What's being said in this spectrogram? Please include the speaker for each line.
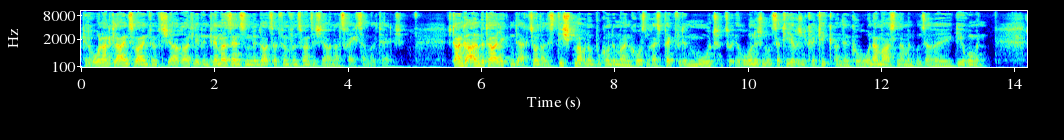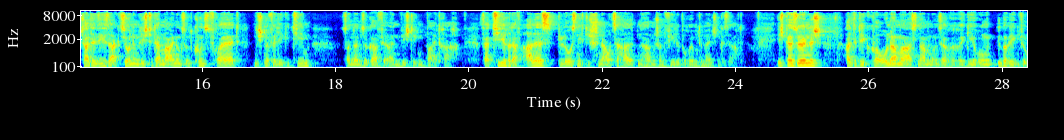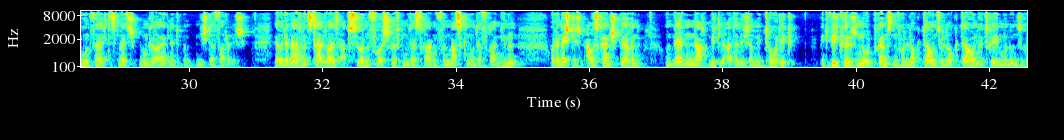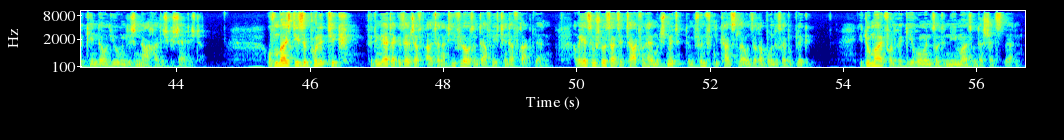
Speaker 1: Ich bin Roland Klein, 52 Jahre alt, lebe in Pirmasens und bin dort seit 25 Jahren als Rechtsanwalt tätig. Ich danke allen Beteiligten der Aktion Alles dicht machen und bekunde meinen großen Respekt für den Mut zur ironischen und satirischen Kritik an den Corona-Maßnahmen unserer Regierungen. Ich halte diese Aktion im Lichte der Meinungs- und Kunstfreiheit nicht nur für legitim, sondern sogar für einen wichtigen Beitrag. Satire darf alles, bloß nicht die Schnauze halten, haben schon viele berühmte Menschen gesagt. Ich persönlich halte die Corona-Maßnahmen unserer Regierung überwiegend für unverhältnismäßig ungeeignet und nicht erforderlich. Wir unterwerfen uns teilweise absurden Vorschriften wie das Tragen von Masken unter freiem Himmel oder nächtlichen Ausgangssperren und werden nach mittelalterlicher Methodik mit willkürlichen Notbremsen von Lockdown zu Lockdown getrieben und unsere Kinder und Jugendlichen nachhaltig geschädigt. Offenbar ist diese Politik für die Mehrheit der Gesellschaft alternativlos und darf nicht hinterfragt werden. Aber hier zum Schluss ein Zitat von Helmut Schmidt, dem fünften Kanzler unserer Bundesrepublik. Die Dummheit von Regierungen sollte niemals unterschätzt werden.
